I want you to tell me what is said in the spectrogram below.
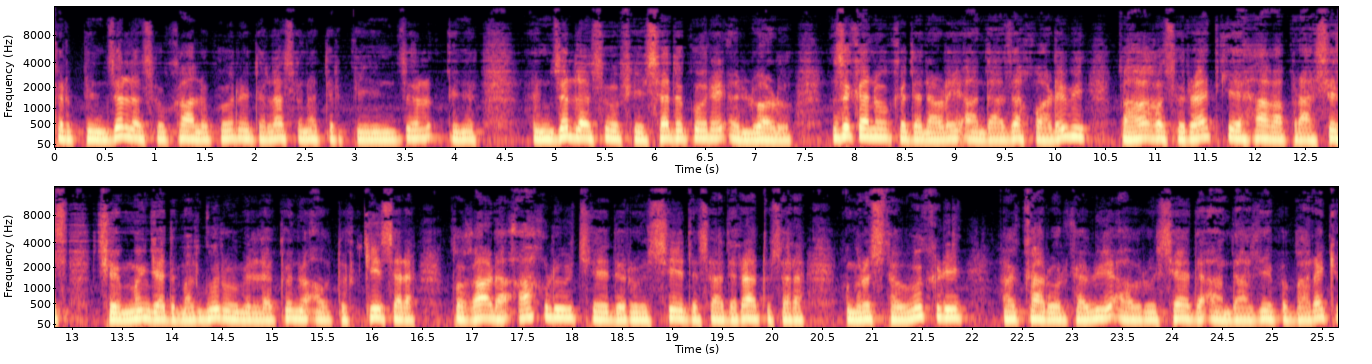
تر پنځلسو کالو پورې د لسو نه تر پنځلسو پنځلسو فیصدو پورې لوړ و، ځکه نو که د نړۍ اندازه خواړه وي، په هغه صورت کې هغه پراسس چې موږ د ملګرو ملتونو او ترکیې سره په غاړه اخلو چې د روسیې د صادراتو سره مرسته وکړي، کار ورکوي او روسیه د اندازې په باره کې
